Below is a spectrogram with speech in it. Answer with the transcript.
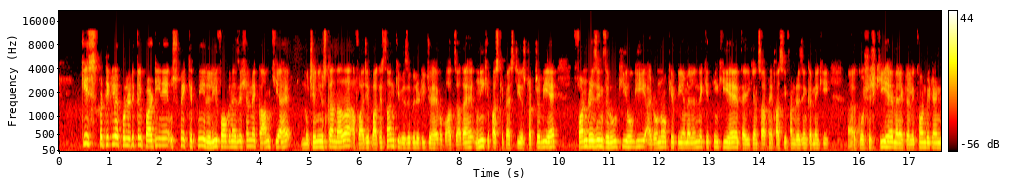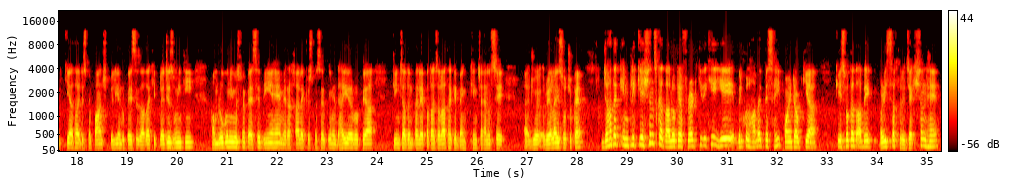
किस पर्टिकुलर पॉलिटिकल पार्टी ने उसमें कितनी रिलीफ ऑर्गेनाइजेशन में काम किया है? मुझे नहीं उसका अंदाज़ा। अफवाज पाकिस्तान की विजिबिलिटी जो है वो बहुत ज़्यादा है। उन्हीं के पास कैपेसिटी और स्ट्रक्चर भी है। फंड रेजिंग ज़रूर की होगी। आई डोंट नो कि पी एम एल एन ने कितनी की है। तहरीक इंसाफ ने खासी फंड रेजिंग करने की आ, कोशिश की है। मैंने एक टेलीफोन भी अटेंड किया था जिसमें पाँच बिलियन रुपये से ज़्यादा की प्लेजेस हुई थी। हम लोगों ने उसमें पैसे दिए हैं। मेरा ख्याल है कि उसमें से ढाई अरब रुपया तीन चार दिन पहले पता चला था कि बैंकिंग चैनल से जो रियलाइज़ हो चुका है। जहाँ तक इम्प्लीकेशंस का ताल्लुक है फ्लड की, देखिए, ये बिल्कुल हामिद ने सही पॉइंट आउट किया कि इस वक्त अब एक बड़ी सख्त रिजेक्शन है।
